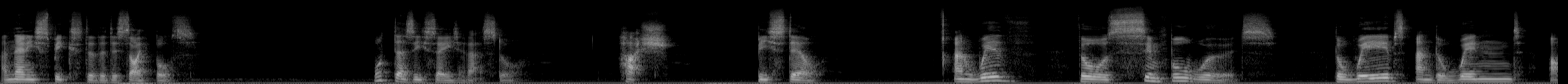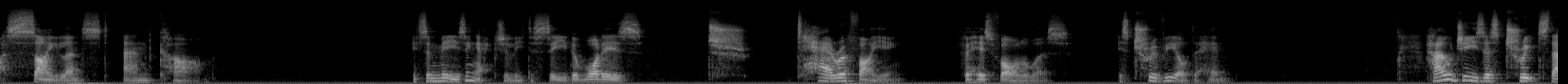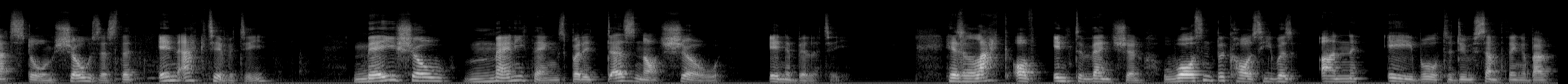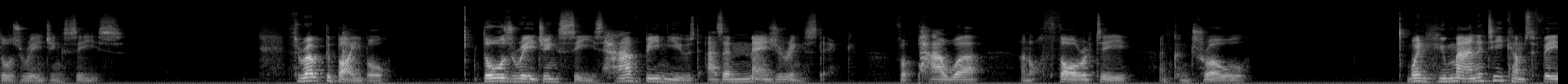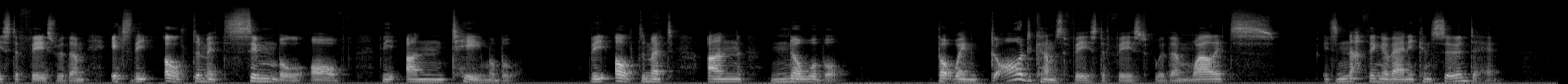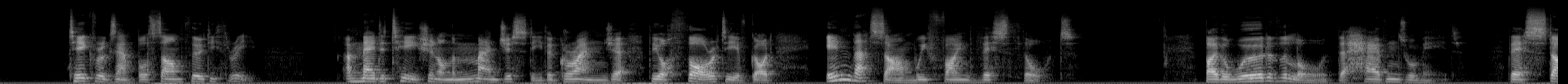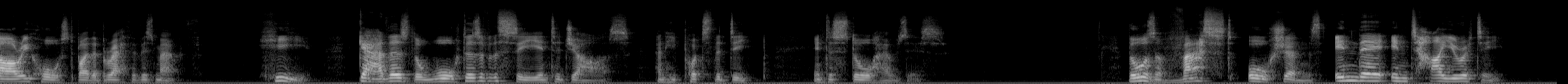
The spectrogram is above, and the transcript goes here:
and then he speaks to the disciples. What does he say to that storm? Hush, be still. And with those simple words, the waves and the wind are silenced and calm. It's amazing actually to see that what is terrifying for his followers is trivial to him. How Jesus treats that storm shows us that inactivity may show many things, but it does not show inability. His lack of intervention wasn't because he was unable to do something about those raging seas. Throughout the Bible, those raging seas have been used as a measuring stick for power and authority and control. When humanity comes face to face with them, it's the ultimate symbol of the untamable, the ultimate unknowable. But when God comes face to face with them, well, it's, it's nothing of any concern to him. Take, for example, Psalm 33 a meditation on the majesty, the grandeur, the authority of God. In that psalm, we find this thought By the word of the Lord the heavens were made, their starry host by the breath of his mouth. He gathers the waters of the sea into jars, and he puts the deep into storehouses. Those are vast oceans in their entirety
